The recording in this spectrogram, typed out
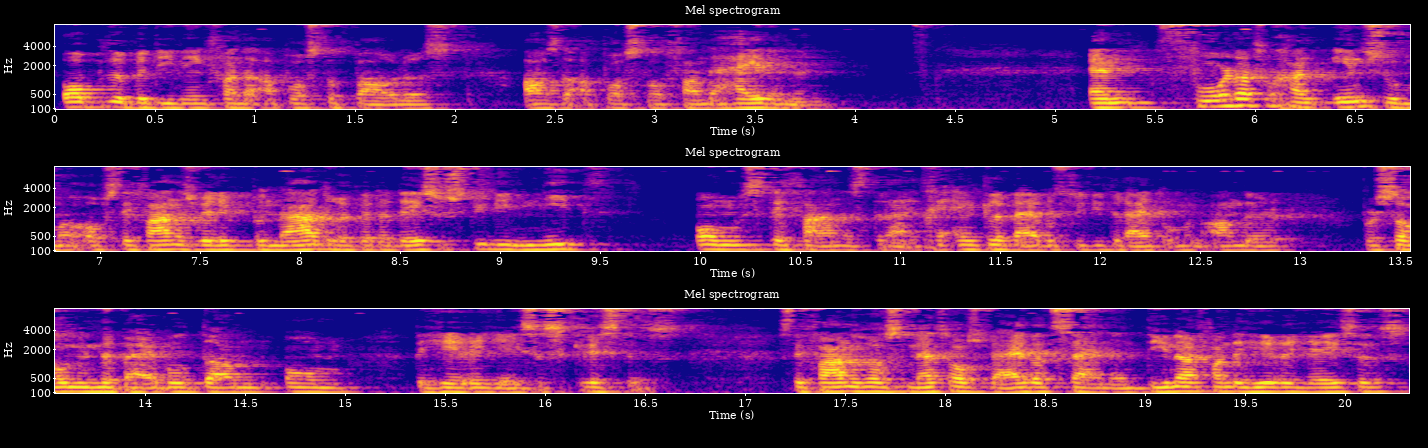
op de bediening van de apostel Paulus als de apostel van de heidenen. En voordat we gaan inzoomen op Stefanus wil ik benadrukken dat deze studie niet om Stefanus draait. Geen enkele Bijbelstudie draait om een ander persoon in de Bijbel dan om de Heer Jezus Christus. Stefanus was net zoals wij dat zijn een dienaar van de Heer Jezus,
